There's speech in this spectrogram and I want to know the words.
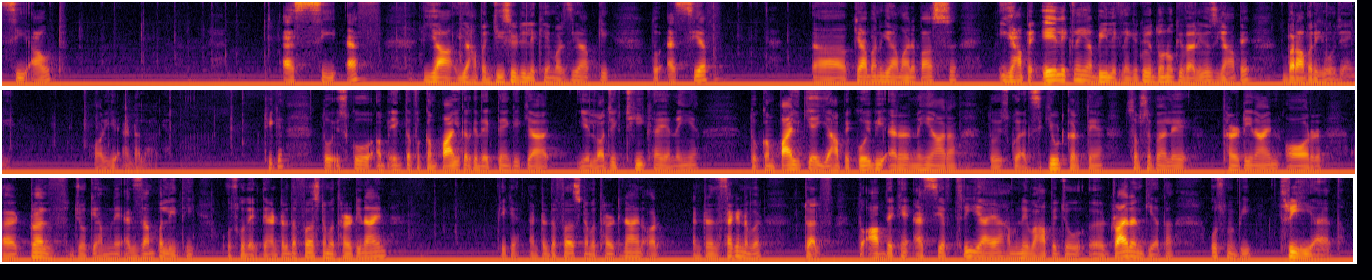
cout S C F या यहाँ पर जी सी डी लिखे, मर्ज़ी आपकी। तो एस सी एफ़ क्या बन गया हमारे पास? यहाँ पे ए लिख लें या बी लिख लें, क्योंकि दोनों की वैल्यूज़ यहाँ पे बराबर ही हो जाएँगी। और ये एंडल आ गया। ठीक है? तो इसको अब एक दफ़ा कंपाइल करके देखते हैं कि क्या ये लॉजिक ठीक है या नहीं है। तो कंपाइल किया, यहाँ पे कोई भी एरर नहीं आ रहा तो इसको एग्जीक्यूट करते हैं। सबसे पहले 39 और ट्वेल्व जो कि हमने एग्ज़ाम्पल ली थी, उसको देखते हैं। एंटर द फ़र्स्ट नंबर 39 ठीक है? एंटर द फ़र्स्ट नंबर 39 और एंटर द सेकंड नंबर 12 तो आप देखें एस सी आया, हमने वहाँ पे जो ट्राई रन किया था, उसमें भी थ्री ही आया था।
